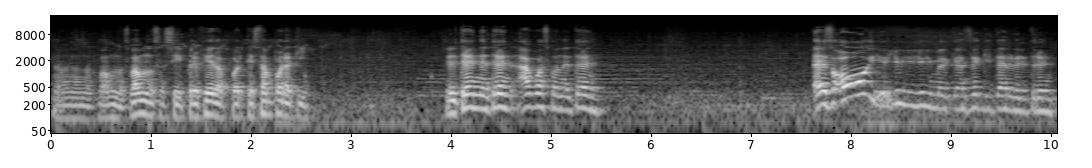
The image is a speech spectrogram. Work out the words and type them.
No, no, no, vámonos, vámonos así. Prefiero porque están por aquí. El tren, el tren, aguas con el tren. Eso, ¡Uy! ¡Uy, uy, uy! Me alcancé a quitar el tren.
